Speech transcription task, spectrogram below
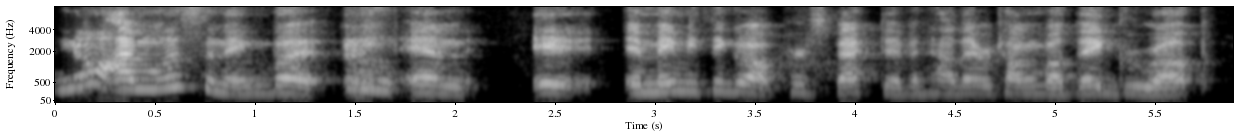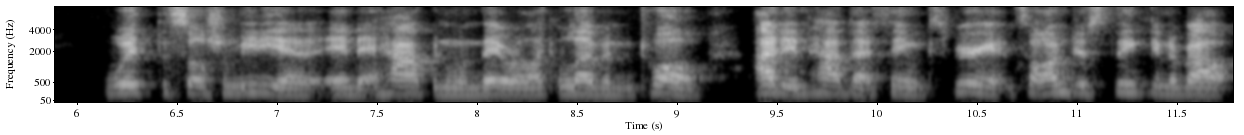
No, I'm listening, but and it it made me think about perspective and how they were talking about they grew up with the social media and, and it happened when they were like 11 and 12. I didn't have that same experience. So I'm just thinking about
